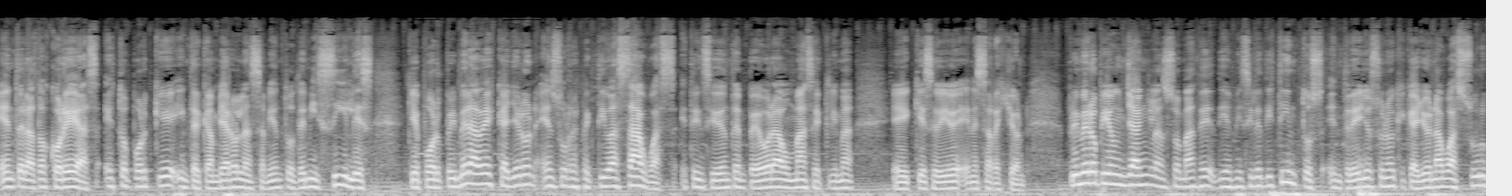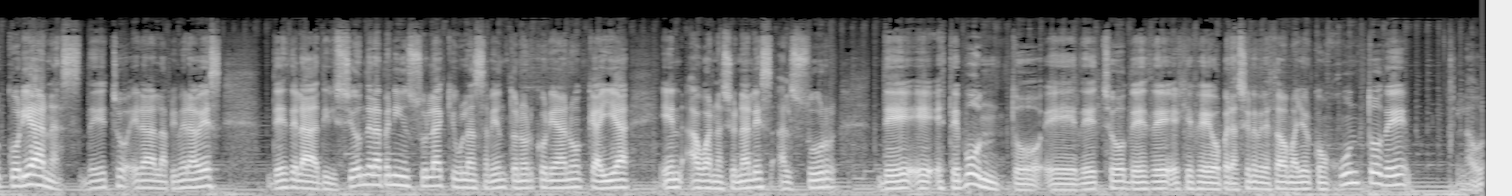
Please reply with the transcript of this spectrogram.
entre las dos Coreas. Esto porque intercambiaron lanzamientos de misiles que por primera vez cayeron en sus respectivas aguas. Este incidente empeora aún más el clima eh, que se vive en esa región. Primero Pyongyang lanzó más de 10 misiles distintos, entre ellos uno que cayó en aguas surcoreanas. De hecho, era la primera vez desde la división de la península que un lanzamiento norcoreano caía en aguas nacionales al sur de eh, este punto. Eh, de hecho, desde el jefe de operaciones del Estado Mayor Conjunto de el lado,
